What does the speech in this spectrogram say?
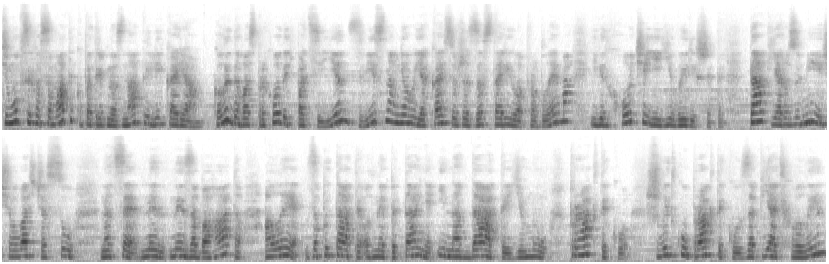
Чому психосоматику потрібно знати лікарям? Коли до вас приходить пацієнт, звісно, в нього якась уже застаріла проблема, і він хоче її вирішити. Так, я розумію, що у вас часу на це не, не забагато, але запитати одне питання і надати йому практику, швидку практику за 5 хвилин,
